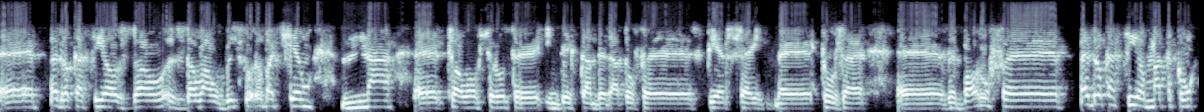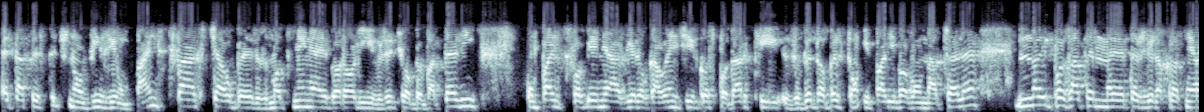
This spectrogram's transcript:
E, Pedro Castillo zdoł, zdołał wysforować się na czoło wśród innych kandydatów w pierwszej turze wyborów. Pedro Castillo ma taką etatystyczną wizję państwa, chciałby jego roli w życiu obywateli, upaństwowienia wielu gałęzi gospodarki z wydobywczą i paliwową na czele. No i poza tym e, też wielokrotnie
